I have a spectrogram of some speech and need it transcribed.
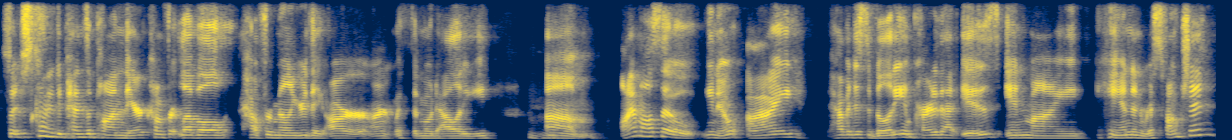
so it just kind of depends upon their comfort level, how familiar they are or aren't with the modality. Mm-hmm. Um, I'm also, you know, I have a disability, and part of that is in my hand and wrist function.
